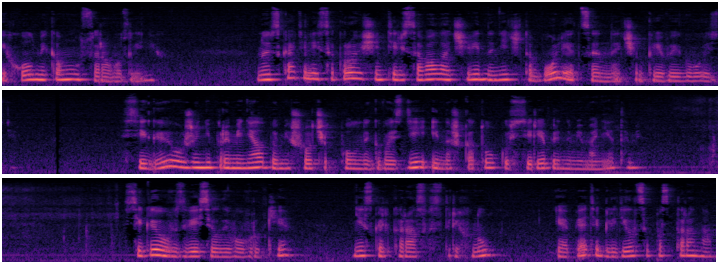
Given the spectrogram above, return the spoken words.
и холмикам мусора возле них но искателей сокровищ интересовало, очевидно, нечто более ценное, чем кривые гвозди. Сигео уже не променял бы мешочек полный гвоздей и на шкатулку с серебряными монетами. Сигео взвесил его в руке, несколько раз встряхнул и опять огляделся по сторонам,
